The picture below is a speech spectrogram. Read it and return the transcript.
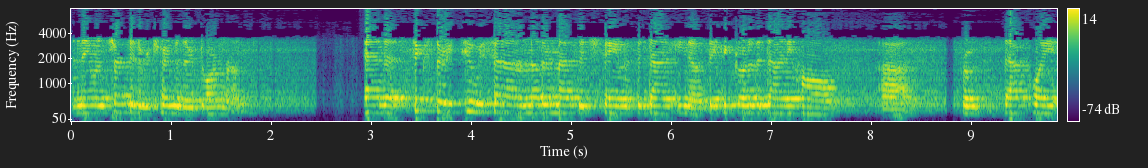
and they were instructed to return to their dorm rooms. And at 6:32, we sent out another message saying that the din- you know they could go to the dining hall uh, from that point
